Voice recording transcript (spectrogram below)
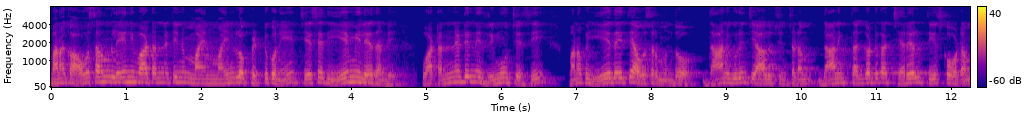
మనకు అవసరం లేని వాటన్నిటిని మైండ్ మైండ్లో పెట్టుకొని చేసేది ఏమీ లేదండి. వాటన్నిటిని రిమూవ్ చేసి మనకు ఏదైతే అవసరం ఉందో దాని గురించి ఆలోచించడం దానికి తగ్గట్టుగా చర్యలు తీసుకోవటం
